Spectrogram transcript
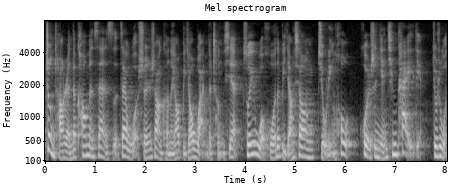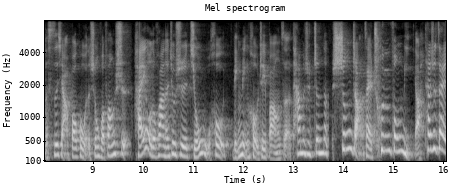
正常人的 common sense 在我身上可能要比较晚的呈现，所以我活得比较像九零后，或者是年轻态一点。就是我的思想，包括我的生活方式。还有的话呢，就是九五后、零零后这帮子，他们是真的生长在春风里啊。他是在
